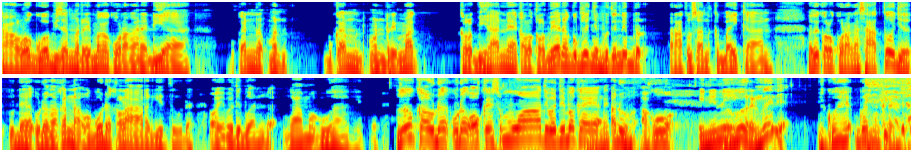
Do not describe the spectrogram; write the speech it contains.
kalau gue bisa menerima kekurangannya dia, bukan men- bukan menerima kelebihannya. Kalau kelebihannya gue bisa nyebutin dia ratusan kebaikan. Tapi kalau kurangnya satu aja udah udah nggak kena, oh gue udah kelar gitu. Udah. Oh ya berarti bukan nggak nggak sama gue gitu. Terus kalau udah udah oke semua, tiba-tiba kayak, aduh aku ini nih, Lu keren banget ya? gue gue emang keren.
